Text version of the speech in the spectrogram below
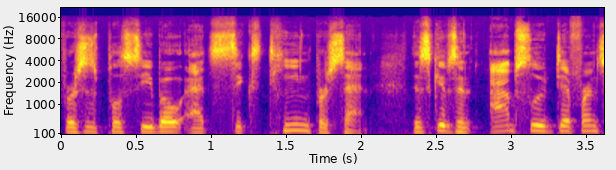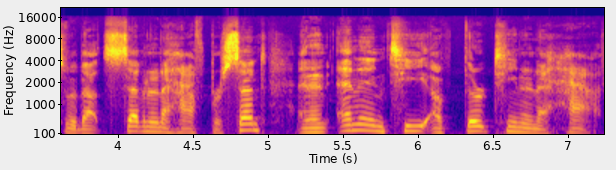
versus placebo at 16%. This gives an absolute difference of about 7.5% and an NNT of 13.5.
